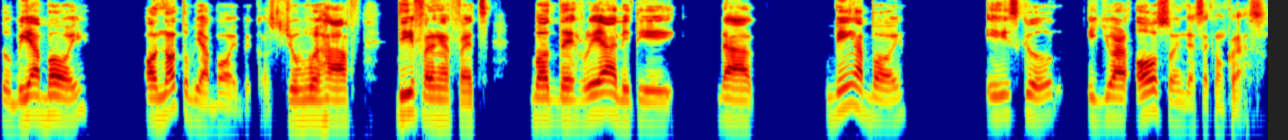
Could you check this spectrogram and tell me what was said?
to be a boy or not to be a boy because you will have different effects. But the reality that being a boy is good if you are also in the second class.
